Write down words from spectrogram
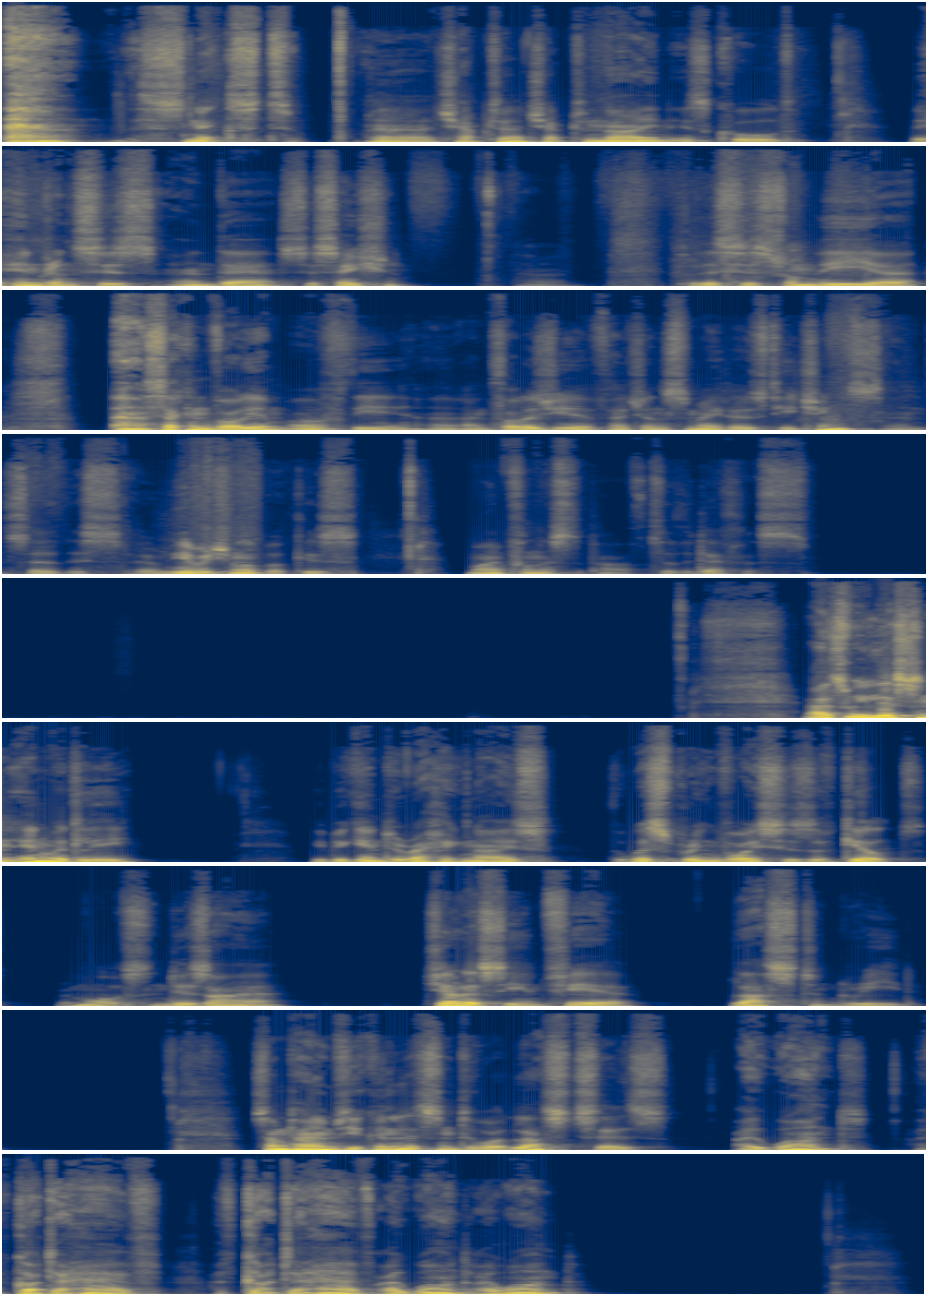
This next uh, chapter, chapter 9, is called The Hindrances and Their Cessation. Uh, so, this is from the uh, second volume of the uh, anthology of Ajahn Sumedho's teachings, and so this uh, the original book is Mindfulness, the Path to the Deathless. As we listen inwardly, we begin to recognize the whispering voices of guilt, remorse, and desire jealousy and fear, lust and greed. Sometimes you can listen to what lust says I want, I've got to have, I've got to have, I want, I want.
